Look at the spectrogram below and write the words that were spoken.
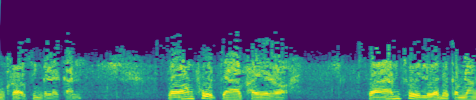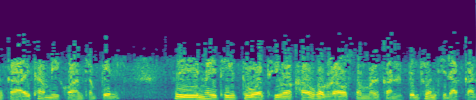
งเคราะห์ซึ่งกันและกันสองพูดจาไพเราะ สามช่วยเหลือด้วยกำลังกายถ้ามีความจำเป็นสี่ไม่ถือตัวที่ว่าเขากับเราเสมอกัน เป็นเพื่อนที่รักกัน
